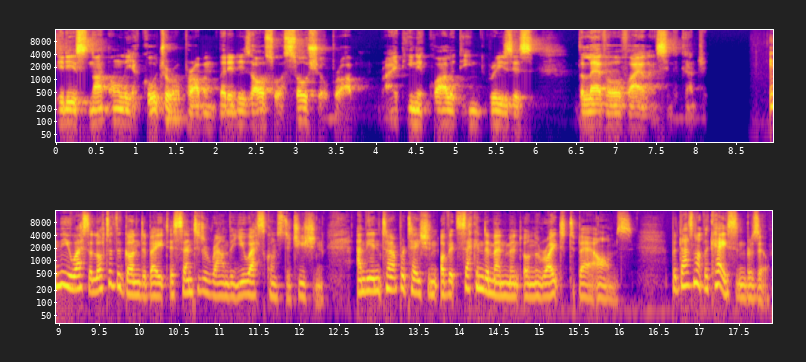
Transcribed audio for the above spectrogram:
it is not only a cultural problem, but it is also a social problem, right? Inequality increases the level of violence in the country. In the US, a lot of the gun debate is centered around the US Constitution and the interpretation of its Second Amendment on the right to bear arms. But that's not the case in Brazil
